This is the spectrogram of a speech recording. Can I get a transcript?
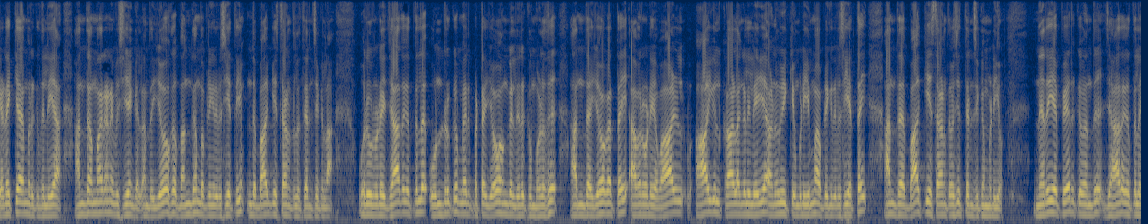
கிடைக்காம இருக்குது இல்லையா? அந்த மாதிரியான விஷயங்கள் அந்த யோக பங்கம் அப்படிங்கிற விஷயத்தையும் இந்த பாக்கியஸ்தானத்தில் தெரிஞ்சுக்கலாம். ஒருவருடைய ஜாதகத்தில் ஒன்றுக்கும் மேற்பட்ட யோகங்கள் இருக்கும் பொழுது அந்த யோகத்தை அவருடைய வாழ் ஆயுள் காலங்களிலேயே அனுபவிக்க முடியுமா அப்படிங்கிற விஷயத்தை அந்த பாக்கியஸ்தானத்தை வச்சு தெரிஞ்சுக்க முடியும். நிறைய பேருக்கு வந்து ஜாதகத்தில்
